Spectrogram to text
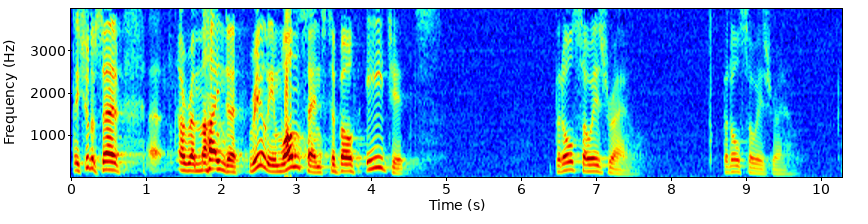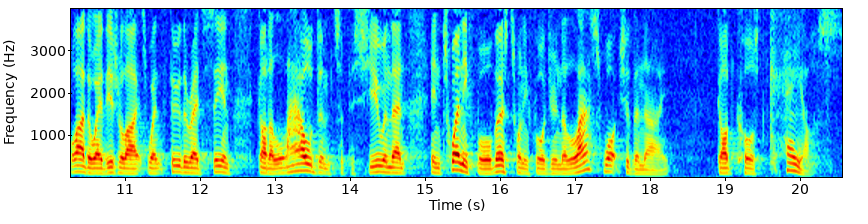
They should have served uh, a reminder, really, in one sense, to both Egypt, but also Israel. But also Israel. Well, either way, the Israelites went through the Red Sea and God allowed them to pursue. And then in 24, verse 24, during the last watch of the night, God caused chaos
